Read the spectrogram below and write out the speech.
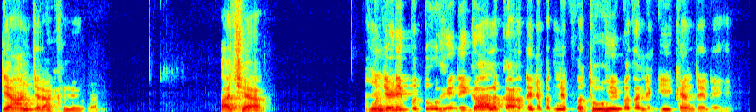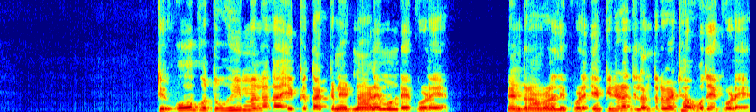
ਧਿਆਨ ਚ ਰੱਖ ਲਿਓ ਗੱਲ। ਅੱਛਾ, ਹੁਣ ਜਿਹੜੀ ਪਤੂਹੀ ਦੀ ਗੱਲ ਕਰਦੇ ਨੇ, ਪਤਾ ਨਹੀਂ ਫਤੂਹੀ ਪਤਾ ਨਹੀਂ ਕੀ ਕਹਿੰਦੇ ਨੇ ਇਹ। ਤੇ ਉਹ ਪਤੂਹੀ ਮੈਨੂੰ ਲੱਗਦਾ ਇੱਕ ਤਾਂ ਕੈਨੇਡਾ ਵਾਲੇ ਮੁੰਡੇ ਕੋਲੇ ਆ, ਭਿੰਡਰਾਂ ਵਾਲੇ ਦੇ ਕੋਲੇ, ਇੱਕ ਜਿਹੜਾ ਜਲੰਧਰ ਬੈਠਾ ਉਹਦੇ ਕੋਲੇ ਆ।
